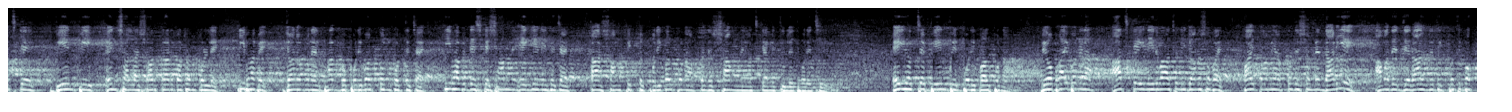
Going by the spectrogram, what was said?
আজকে বিএনপি ইনশাল্লাহ সরকার গঠন করলে কীভাবে জনগণের ভাগ্য পরিবর্তন করতে চায়, কীভাবে দেশকে সামনে এগিয়ে নিতে চায়, তার সংক্ষিপ্ত পরিকল্পনা আপনাদের সামনে আজকে আমি তুলে ধরেছি। এই হচ্ছে বিএনপির পরিকল্পনা। প্রিয় ভাই বোনেরা আজকে এই নির্বাচনী জনসভায় হয়তো আমি আপনাদের সামনে দাঁড়িয়ে আমাদের যে রাজনৈতিক প্রতিপক্ষ,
